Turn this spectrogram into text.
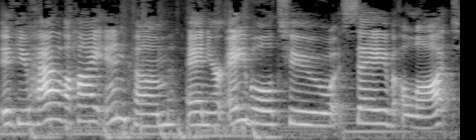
if you have a high income and you're able to save a lot,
